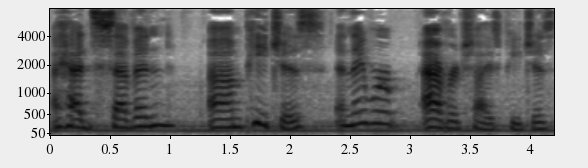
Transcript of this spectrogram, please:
I had seven um, peaches, and they were average size peaches,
